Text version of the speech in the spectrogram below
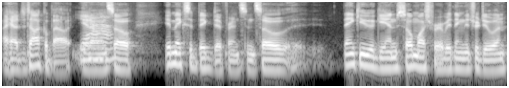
I had to talk about. You know, and so it makes a big difference. And so thank you again so much for everything that you're doing.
